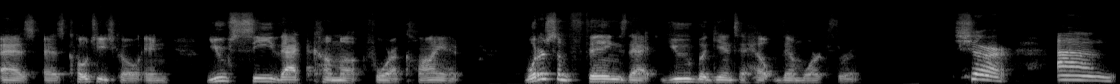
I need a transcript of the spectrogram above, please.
as as Coach Ichiko and you see that come up for a client, what are some things that you begin to help them work through? Sure. Um,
